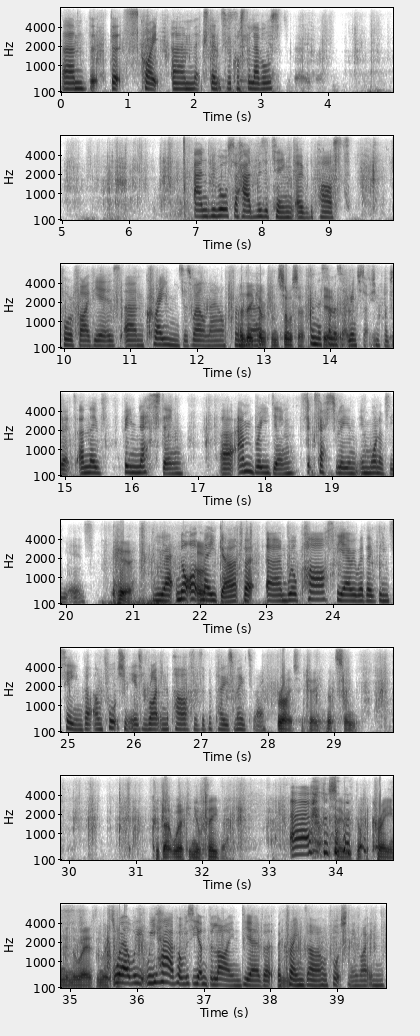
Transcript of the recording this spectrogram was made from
um, that, that's quite um, extensive across the levels. and we've also had visiting over the past four or five years um, cranes as well now from Oh, they the, come from Somerset. from the Yeah. Somerset Reintroduction Project, and they've been nesting uh, and breeding successfully in, in one of the years. Here. Yeah, not at Oh. Magor, but um, we'll pass the area where they've been seen, but unfortunately, it's right in the path of the proposed motorway. Right. Okay. That's um. Could that work in your favour? Uh, Say we've got the crane in the way of the motorway. well, we, we have obviously underlined, yeah, that the cranes are unfortunately right in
